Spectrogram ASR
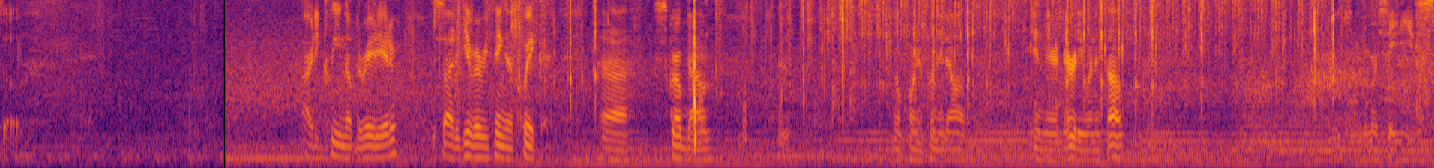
So, already cleaned up the radiator. Decided to give everything a quick uh, scrub down. No point in putting it out in there dirty when it's out. Mercedes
